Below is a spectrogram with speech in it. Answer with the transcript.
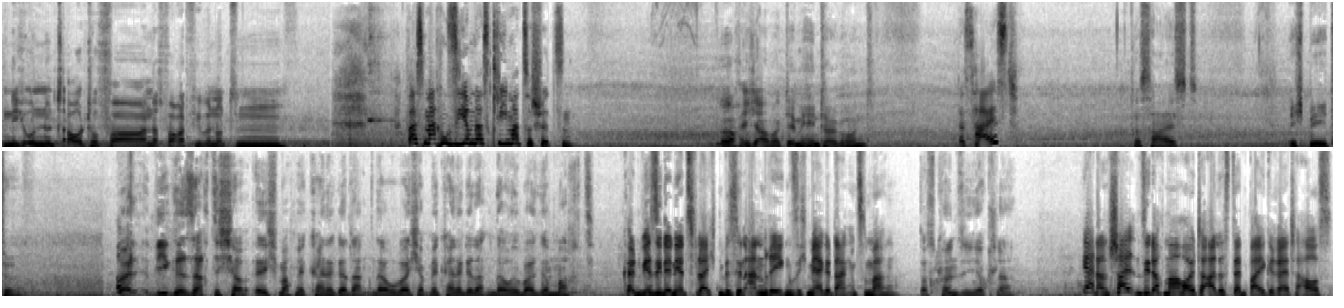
nicht unnütz Auto fahren, das Fahrrad viel benutzen. Was machen Sie, um das Klima zu schützen? Ach, ich arbeite im Hintergrund. Das heißt? Das heißt, ich bete. Weil, wie gesagt, ich, hab- ich mache mir keine Gedanken darüber. Ich habe mir keine Gedanken darüber gemacht. Können wir Sie denn jetzt vielleicht ein bisschen anregen, sich mehr Gedanken zu machen? Das können Sie, ja klar. Ja, dann schalten Sie doch mal heute alle Standby-Geräte aus.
